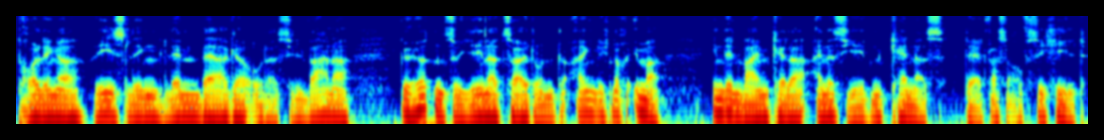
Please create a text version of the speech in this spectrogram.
Trollinger, Riesling, Lemberger oder Silvaner gehörten zu jener Zeit und eigentlich noch immer in den Weinkeller eines jeden Kenners, der etwas auf sich hielt.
